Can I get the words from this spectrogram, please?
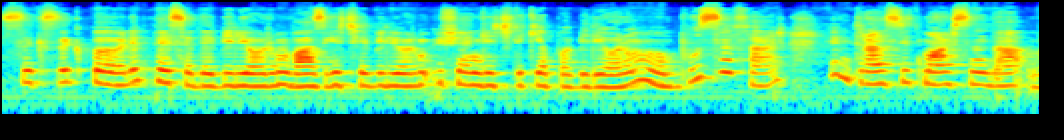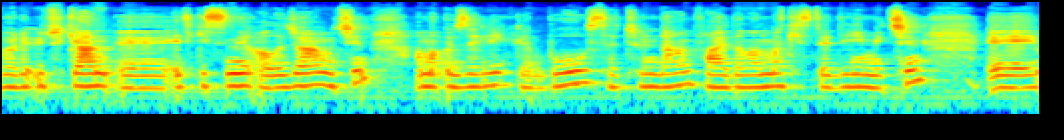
sık sık böyle pes edebiliyorum, vazgeçebiliyorum, üşengeçlik yapabiliyorum. Ama bu sefer hem transit Mars'ın da böyle üçgen e, etkisini alacağım için ama özellikle bu Satürn'den faydalanmak istediğim için e,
